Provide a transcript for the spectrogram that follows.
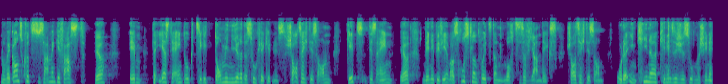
nur mal ganz kurz zusammengefasst, ja, eben der erste Eindruck zählt, dominiere das Suchergebnis. Schaut euch das an, gebt das ein, ja, und wenn ihr Bewerber aus Russland wollt, dann macht es auf Yandex. Schaut euch das an. Oder in China, chinesische Suchmaschine.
